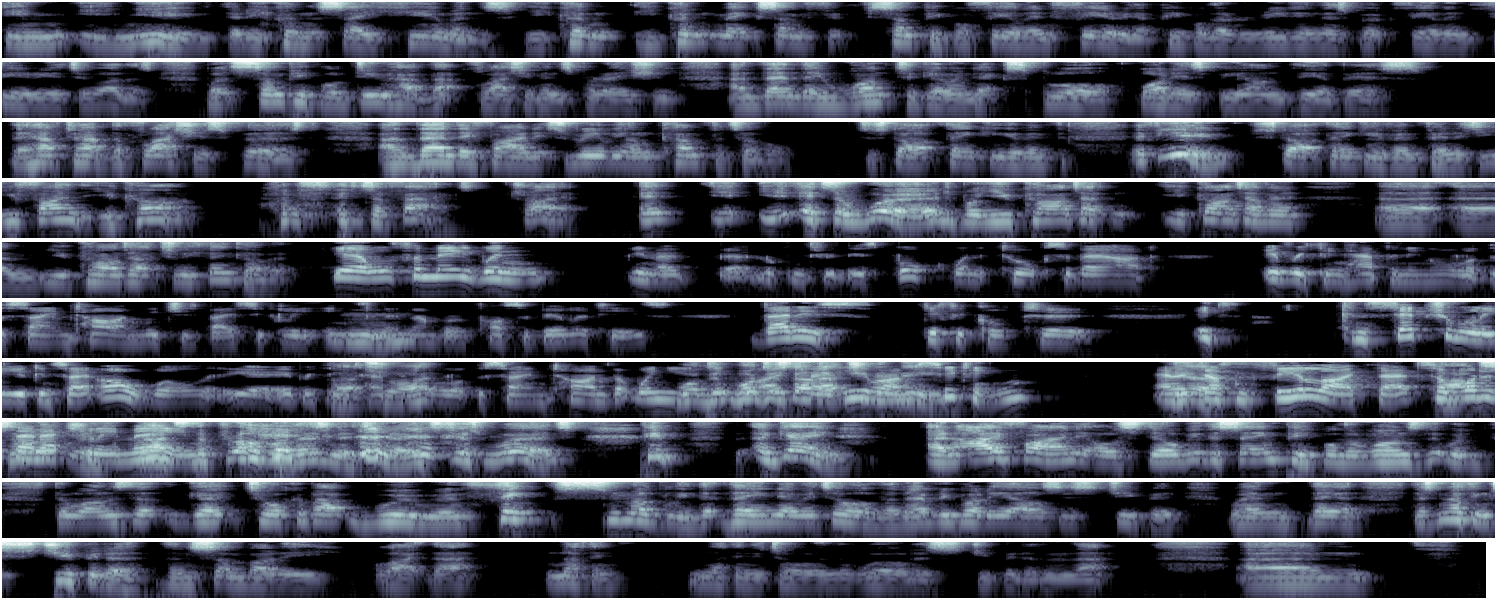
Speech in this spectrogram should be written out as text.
he he knew that he couldn't say humans. He couldn't he couldn't make some some people feel inferior. People that are reading this book feel inferior to others. But some people do have that flash of inspiration, and then they want to go and explore what is beyond the abyss. They have to have the flashes first, and then they find it's really uncomfortable to start thinking of. Inf- if you start thinking of infinity, you find that you can't. It's a fact. Try it. It, it. It's a word, but you can't have, you can't have a, uh, um, you can't actually think of it. Yeah, well, for me, when you know, uh, looking through this book, when it talks about everything happening all at the same time, which is basically infinite mm. number of possibilities, that is difficult to. It's conceptually you can say, oh well, yeah, everything's That's happening right. all at the same time. But when you what, think, what does okay, that actually here mean? I'm sitting, and yeah. it doesn't feel like that. So Absolutely. what does that actually mean? That's the problem, isn't it? You know, it's just words. People again. And I find it'll still be the same people, the ones that would, the ones that go, talk about woo and think smugly that they know it all, that everybody else is stupid when they are, there's nothing stupider than somebody like that. Nothing, nothing at all in the world is stupider than that. Um,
